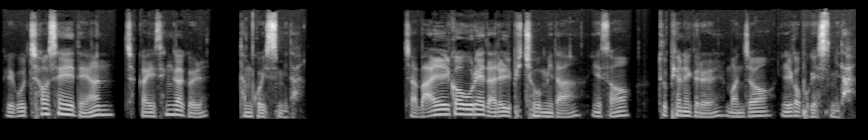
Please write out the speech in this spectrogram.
그리고 처세에 대한 작가의 생각을 담고 있습니다. 자, 말 거울에 나를 비춰봅니다. 에서 두 편의 글을 먼저 읽어보겠습니다.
